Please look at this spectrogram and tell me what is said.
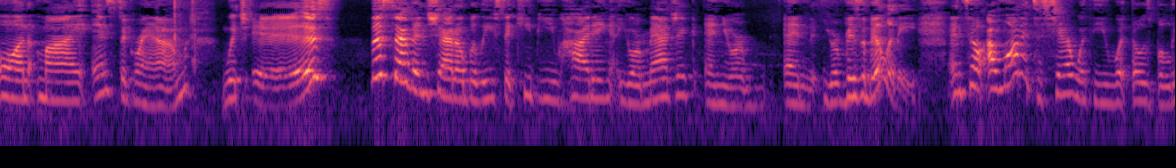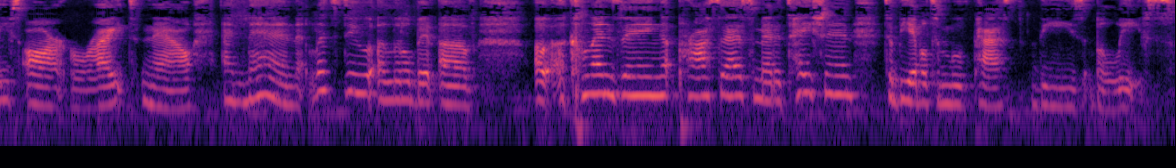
on my Instagram, which is the seven shadow beliefs that keep you hiding your magic and your and your visibility. And so I wanted to share with you what those beliefs are right now. And then let's do a little bit of a, a cleansing process, meditation to be able to move past these beliefs.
